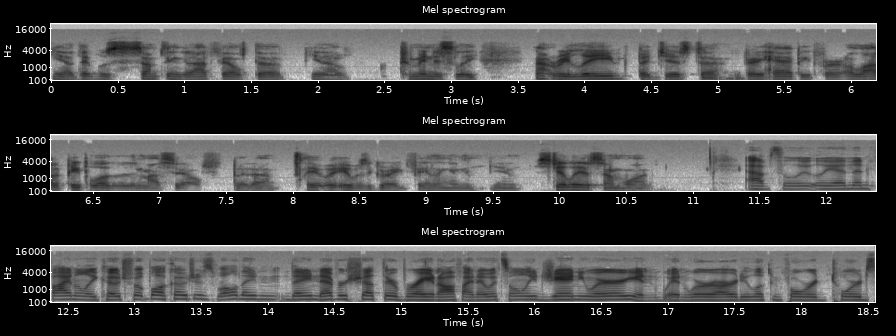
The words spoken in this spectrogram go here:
you know, that was something that I felt, uh, you know, tremendously not relieved, but just uh, mm-hmm. very happy for a lot of people other than myself. But uh, it, it was a great feeling, and you know, still is somewhat. Absolutely. And then finally, coach football coaches, well, they they never shut their brain off. I know it's only January and when we're already looking forward towards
